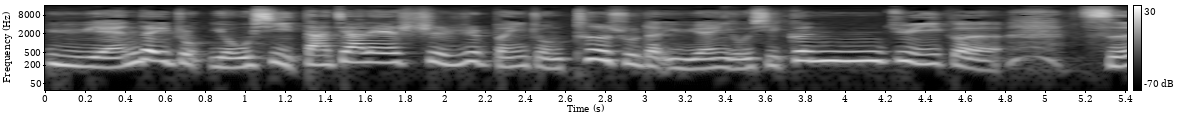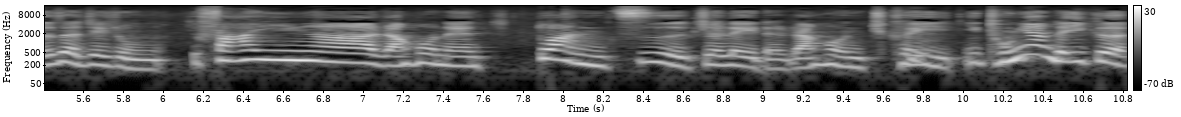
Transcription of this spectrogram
语言的一种游戏，大家呢是日本一种特殊的语言游戏，根据一个词的这种发音啊，然后呢断字之类的，然后你可以以同样的一个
